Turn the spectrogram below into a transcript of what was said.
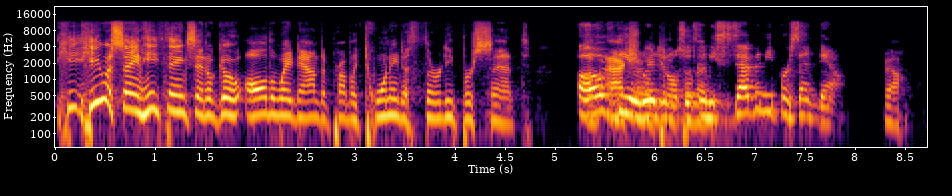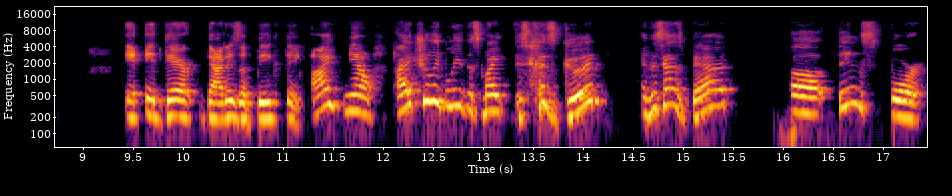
he he was saying he thinks it'll go all the way down to probably twenty to thirty percent of, of the original. So it's going to be seventy percent down. Yeah. It, it there that is a big thing. I now I truly believe this might this has good and this has bad uh things for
